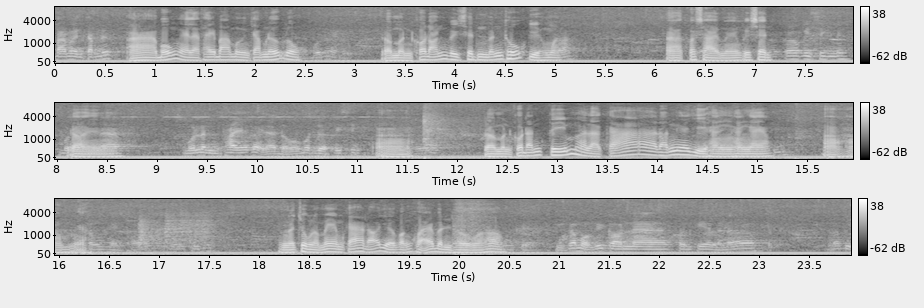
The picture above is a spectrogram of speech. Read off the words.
ba mươi phần trăm nước. À 4 ngày là thay 30 trăm nước luôn. Bốn ngày. Rồi mình có đánh vi sinh đánh thuốc gì không anh à có xài men vi sinh. Có vi sinh đấy. Một Rồi. lần ờ, mỗi lần thay vậy là đổ một lượt vi sinh. À. Rồi mình có đánh tím hay là cá đánh cái gì hàng hàng ngày không? À không dạ. không hề có nói chung là mấy em cá đó giờ vẫn khỏe bình thường mà không? Chỉ có một cái con ờ, con kia là nó nó bị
